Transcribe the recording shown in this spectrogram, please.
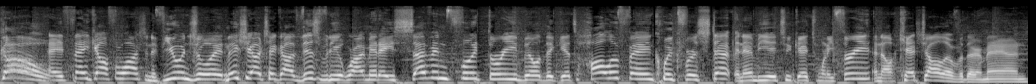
go. Hey, thank y'all for watching. If you enjoyed, make sure y'all check out this video where I made a seven foot three build that gets Hall of Fame quick first step in NBA 2K23. And I'll catch y'all over there, man.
